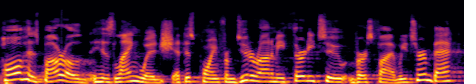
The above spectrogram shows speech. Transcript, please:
Paul has borrowed his language at this point from Deuteronomy 32 verse 5. We turn back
